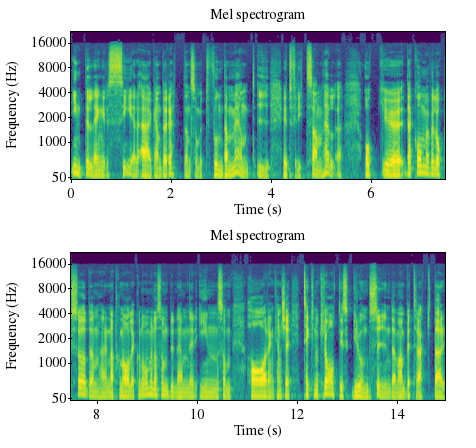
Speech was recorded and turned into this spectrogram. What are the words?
inte längre ser äganderätten som ett fundament i ett fritt samhälle. Och eh, där kommer väl också de här nationalekonomerna som du nämner in som har en kanske teknokratisk grundsyn där man betraktar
